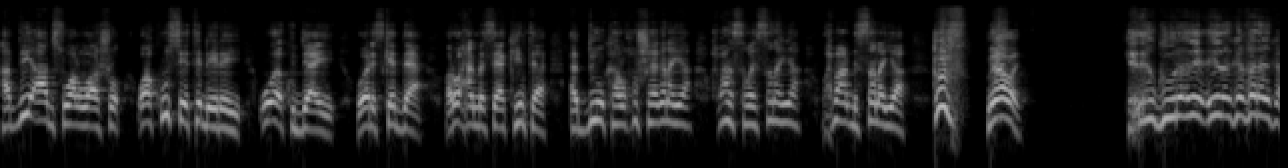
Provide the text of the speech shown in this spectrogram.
haddii aad iswaalwaasho waa kuu seeta dheereeyey waa ku daayey waar iska daa war waxaan masaakiinta adduunkan waxu sheeganaya waxbaan samaysanaya waxbaan dhisanaya huf meeday. Ciidan guuraaday ciidanka qaranka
